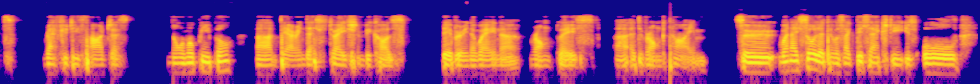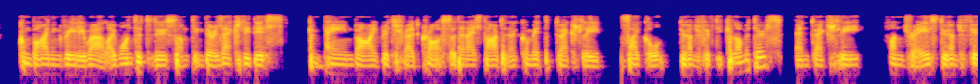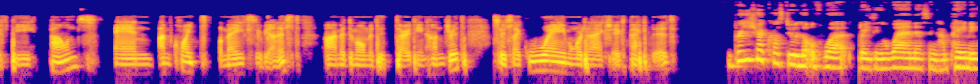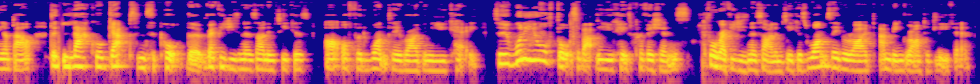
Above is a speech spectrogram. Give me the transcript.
refugees are just normal people. Uh, they are in that situation because they were in a way in a wrong place uh, at the wrong time. So when I saw that, I was like, this actually is all combining really well. I wanted to do something. There is actually this campaign by British Red Cross. So then I started and committed to actually cycle 250 kilometers and to actually fundraise 250 pounds. And I'm quite amazed, to be honest. I'm at the moment at 1300. So it's like way more than I actually expected. British Red Cross do a lot of work raising awareness and campaigning about the lack or gaps in support that refugees and asylum seekers are offered once they arrive in the UK. So, what are your thoughts about the UK's provisions for refugees and asylum seekers once they've arrived and been granted leave here?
